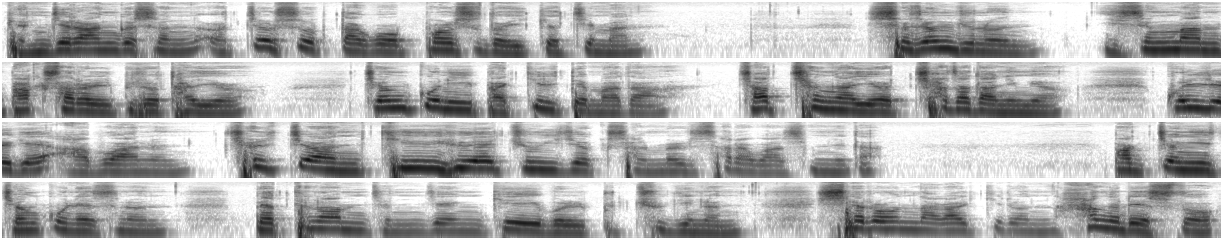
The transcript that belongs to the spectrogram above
변절한 것은 어쩔 수 없다고 볼 수도 있겠지만 서정주는 이승만 박사를 비롯하여 정권이 바뀔 때마다 자청하여 찾아다니며 권력에 아부하는 철저한 기회주의적 삶을 살아왔습니다. 박정희 정권에서는 베트남 전쟁 개입을 부추기는 새로 나갈 길은 하늘에서도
